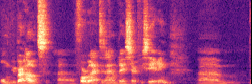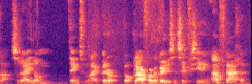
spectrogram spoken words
om überhaupt voorbereid te zijn op deze certificering. Um, nou, zodra je dan denkt van nou, ik ben er wel klaar voor, dan kun je dus een certificering aanvragen.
